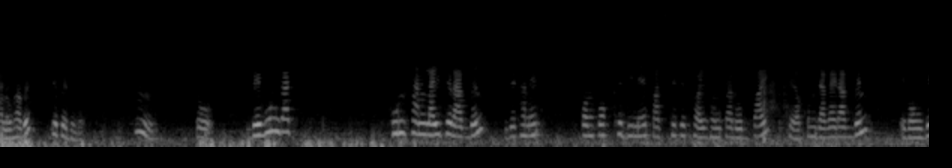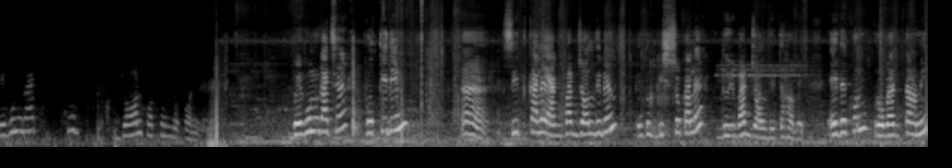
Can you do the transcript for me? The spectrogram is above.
ভালোভাবে চেপে দেবে। হুম, তো বেগুন গাছ ফুল সানলাইটে রাখবেন, যেখানে কমপক্ষে দিনে পাঁচ থেকে ছয় ঘণ্টা রোদ পায়, সেরকম জায়গায় রাখবেন এবং বেগুন গাছ খুব জল পছন্দ করে। বেগুন গাছে প্রতিদিন হ্যাঁ শীতকালে একবার জল দিবেন, কিন্তু গ্রীষ্মকালে দুইবার জল দিতে হবে। এই দেখুন, প্রো ব্যাগটা আমি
